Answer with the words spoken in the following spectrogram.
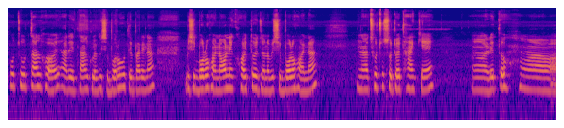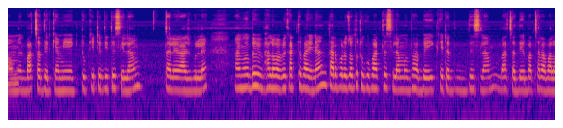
প্রচুর তাল হয় আর এই তালগুলো বেশি বড় হতে পারে না। বেশি বড় হয় না অনেক হয়তো ওই জন্য বেশি বড় হয় না। ছোট ছোটোই থাকে। আর এ তো বাচ্চাদেরকে আমি একটু কেটে দিতেছিলাম তালের আঁশগুলো। আমি ওইভাবে ভালোভাবে কাটতে পারি না। তারপরে যতটুকু পারতেছিলাম ওইভাবেই কেটে দিতেছিলাম বাচ্চাদের, বাচ্চারা ভালো,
